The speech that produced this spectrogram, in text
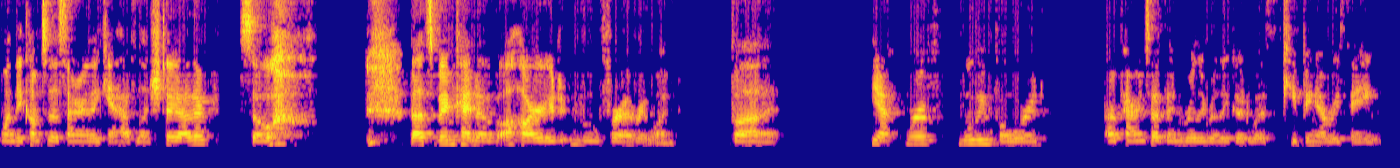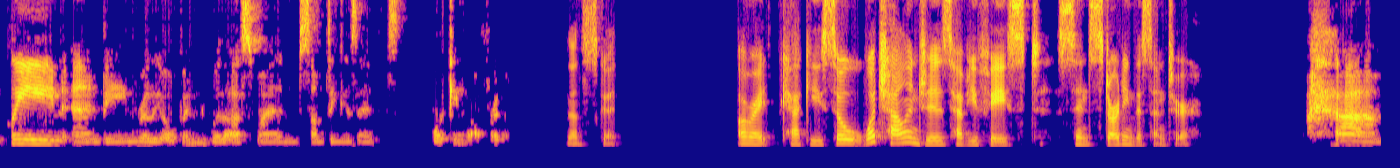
when they come to the center they can't have lunch together. So that's been kind of a hard move for everyone. But yeah, we're moving forward. Our parents have been really, really good with keeping everything clean and being really open with us when something isn't working well for them. That's good. All right, Kaki. So, what challenges have you faced since starting the center? Um,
